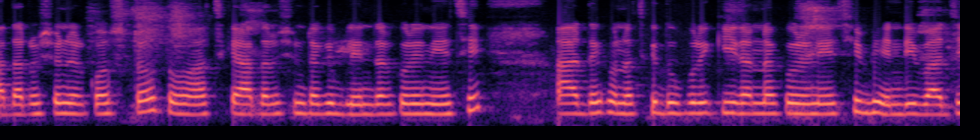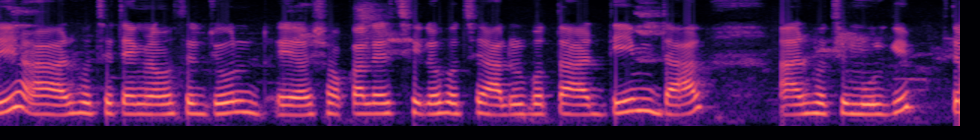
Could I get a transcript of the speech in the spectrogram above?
আদা রসুনের কষ্ট। তো আজকে আদা রসুনটাকে ব্লেন্ডার করে নিয়েছি। আর দেখুন, আজকে দুপুরে কি রান্না করে নিয়েছি? ভেন্ডি ভাজি আর হচ্ছে ট্যাংরা মাছের ঝোল। সকালে ছিল হচ্ছে আলুর ভর্তা আর ডিম, ডাল আর হচ্ছে মুরগি। তো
